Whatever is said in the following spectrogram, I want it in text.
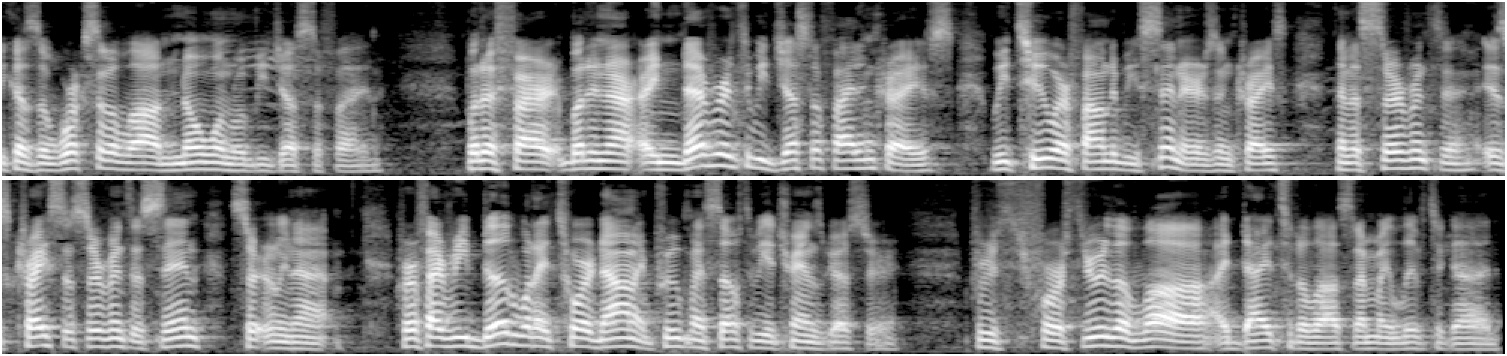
because the works of the law no one will be justified. But, if our, but in our endeavor to be justified in Christ, we too are found to be sinners in Christ. Then a servant to, is Christ a servant of sin? Certainly not. For if I rebuild what I tore down, I prove myself to be a transgressor. For, for through the law I died to the law so that I might live to God.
